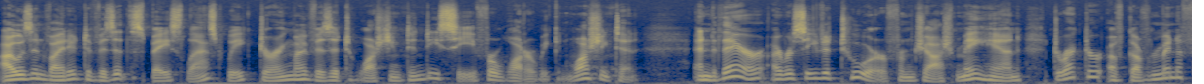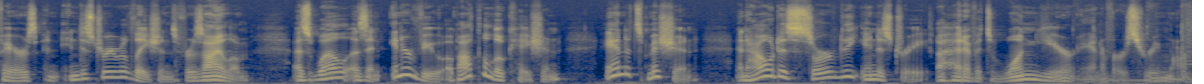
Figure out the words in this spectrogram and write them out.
I was invited to visit the space last week during my visit to Washington, D.C. for Water Week in Washington, and there I received a tour from Josh Mahan, Director of Government Affairs and Industry Relations for Xylem, as well as an interview about the location and its mission and how it has served the industry ahead of its one year anniversary mark.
